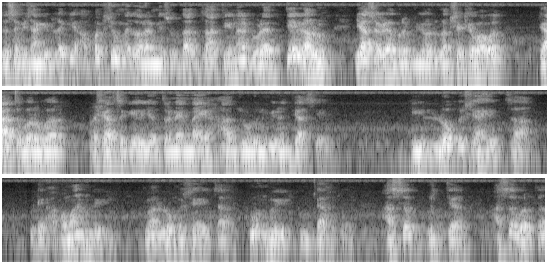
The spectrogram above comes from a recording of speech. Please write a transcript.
जसं मी सांगितलं की अपक्ष उमेदवारांनी सुद्धा जातीनं डोळ्यात तेल घालून या सगळ्या प्रक्रियेवर लक्ष ठेवावं. त्याचबरोबर प्रशासकीय यंत्रणेंनाही हात जोडून विनंती असेल की लोकशाहीचा कुठे अपमान होईल किंवा लोकशाहीचा खून होईल तुमच्या हातून असं कृत्य असं वर्तन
